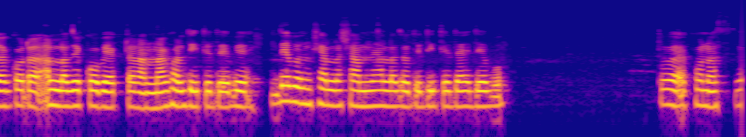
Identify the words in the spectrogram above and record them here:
যা করা, আল্লাহ যে কবে একটা রান্নাঘর দিতে দেবে, দেবো ইনশাল্লাহ সামনে আল্লাহ যদি দিতে দেয় দেব। তো এখন আছে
